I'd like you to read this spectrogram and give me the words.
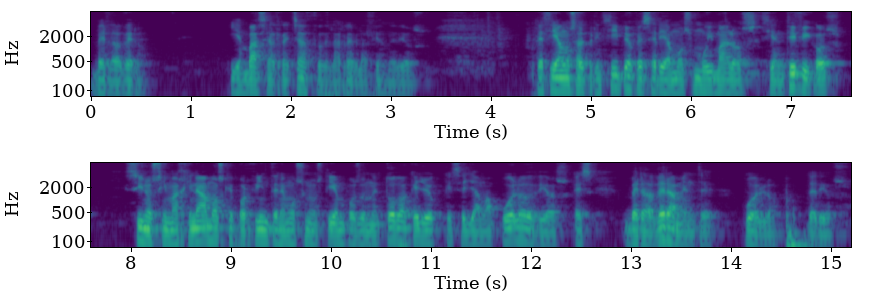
verdadero y en base al rechazo de la revelación de Dios. Decíamos al principio que seríamos muy malos científicos si nos imaginamos que por fin tenemos unos tiempos donde todo aquello que se llama pueblo de Dios es verdaderamente pueblo de Dios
